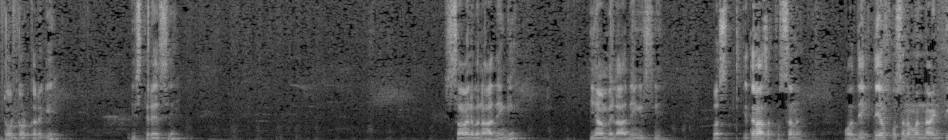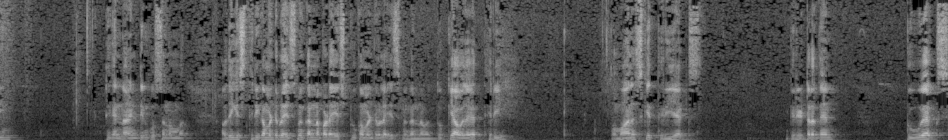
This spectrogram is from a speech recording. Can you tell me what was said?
डॉट डॉट करके। इस तरह से। साइन बना देंगे। यहाँ मिला देंगे इससे बस इतना सा क्वेश्चन है। और देखते हैं क्वेश्चन नंबर नाइनटीन। ठीक है, नाइनटीन क्वेश्चन नंबर। अब देखिए थ्री का मल्टीप्लाई इसमें करना पड़ेगा, इस टू का मल्टीप्लाई इसमें करना पड़ेगा। तो क्या हो जाएगा? थ्री और माइनस के three x greater than two x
